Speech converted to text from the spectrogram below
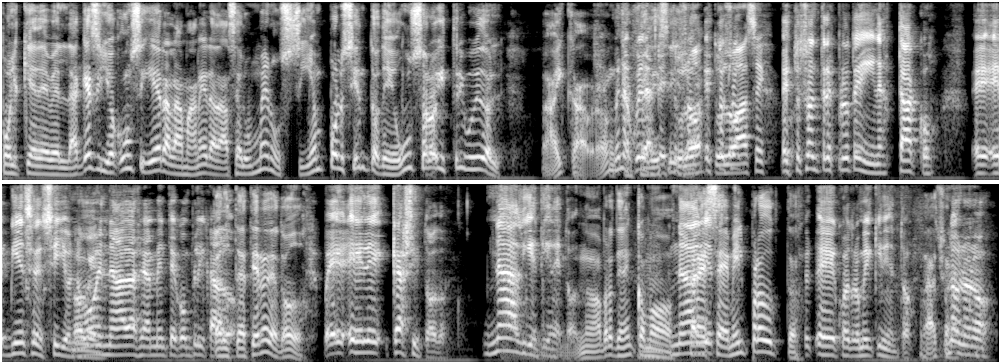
Porque de verdad que si yo consiguiera la manera de hacer un menú 100% de un solo distribuidor, ay cabrón. Bueno, acuérdate, Tú lo- son, estos tú lo son- haces- estos son tres proteínas, tacos. eh, es bien sencillo, no es nada realmente complicado. Pero ustedes tienen de todo. Eh, eh, casi todo. Nadie tiene todo. No, pero tienen como Nadie- 13 mil productos. Eh, 4.500. Nacho, No, no, no.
